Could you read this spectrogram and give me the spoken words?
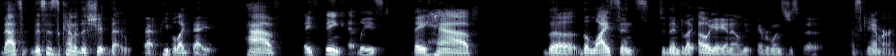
That's this is kind of the shit that that people like that have. They think at least they have the the license to then be like, oh yeah, you know, everyone's just a, a scammer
